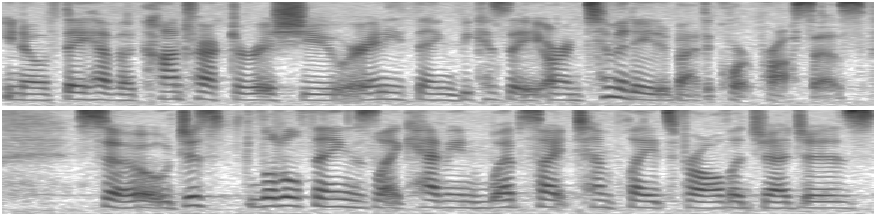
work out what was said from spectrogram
you know, if they have a contractor issue or anything because they are intimidated by the court process. So just little things like having website templates for all the judges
